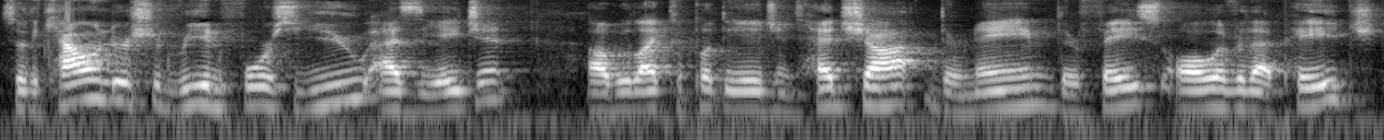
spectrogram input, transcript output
So the calendar should reinforce you as the agent. Uh, we like to put the agent's headshot, their name, their face all over that page.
